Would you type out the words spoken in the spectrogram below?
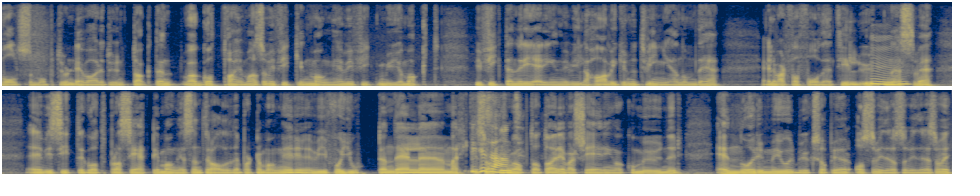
voldsomme oppturen det var et unntak. Den var godt tima, så vi fikk inn mange. Vi fikk mye makt. Vi fikk den regjeringen vi ville ha. Vi kunne tvinge gjennom det. Eller i hvert fall få det til, uten Mm. SV. Eh, Vi sitter godt plassert i mange sentrale departementer. Vi får gjort en del eh, merkesaker vi er opptatt av. Reversering av kommuner, enorme jordbruksoppgjør osv. Så, videre, og så, så vi,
